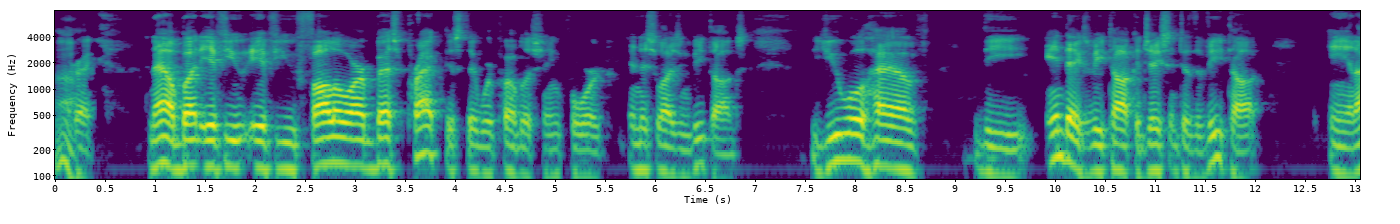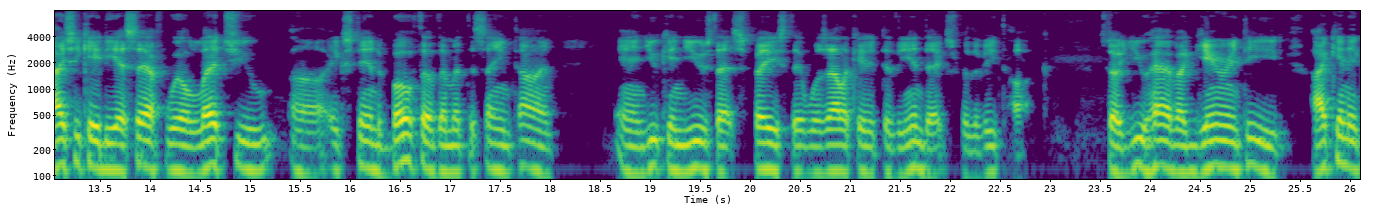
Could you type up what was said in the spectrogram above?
Oh. Right. Now, but if you if you follow our best practice that we're publishing for initializing VTOCs, you will have the index VTOC adjacent to the VTOC, and ICKDSF will let you uh, extend both of them at the same time, and you can use that space that was allocated to the index for the VTOC. So you have a guaranteed. I can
